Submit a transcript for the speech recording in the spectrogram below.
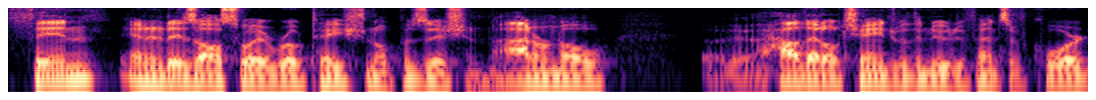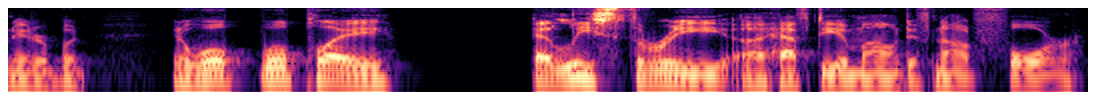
thin, and it is also a rotational position. I don't know uh, how that'll change with a new defensive coordinator, but you know we'll we'll play at least three a hefty amount, if not four.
